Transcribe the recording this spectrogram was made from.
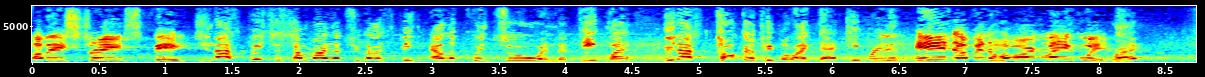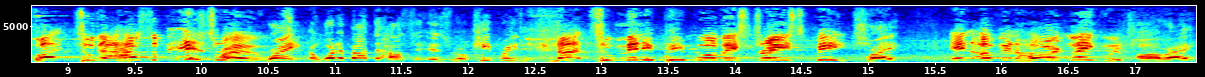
of a strange speech. You're not speaking to somebody that you guys speak eloquent to and the deep language. You're not talking to people like that. Keep reading. and of an hard language, Right. But to the house of Israel, Right. And what about the house of Israel? Keep reading. not to many people of a strange speech, Right. and of an hard language, All right.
